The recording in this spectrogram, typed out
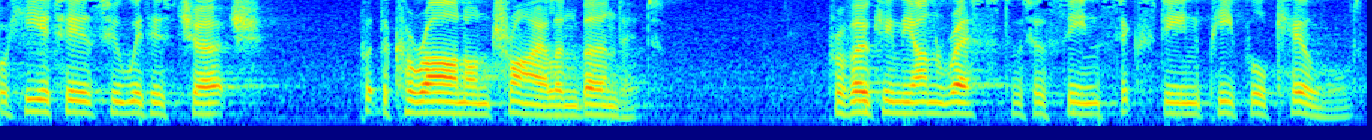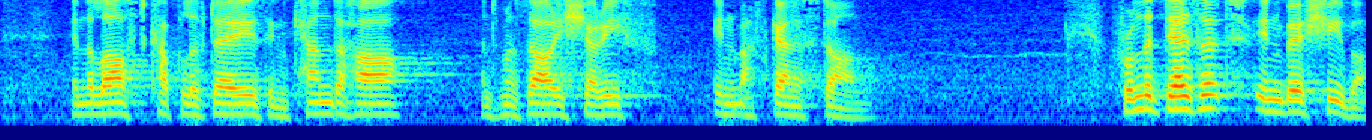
for he it is who, with his church, put the Quran on trial and burned it, provoking the unrest that has seen 16 people killed in the last couple of days in Kandahar and Mazar-e Sharif in Afghanistan. From the desert in Beersheba,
